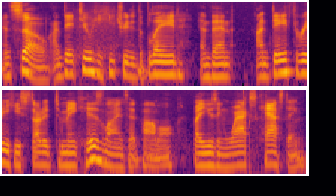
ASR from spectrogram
And so on day two, he heat treated the blade, and then on day three, he started to make his lion's head pommel by using wax casting.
